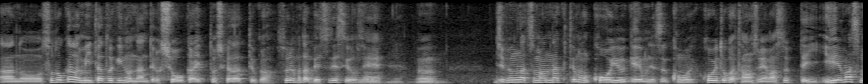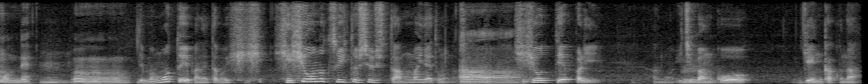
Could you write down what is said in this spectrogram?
あの外から見た時のなんていうか紹介の仕方っていうかそれはまた別ですよね。そうね。うん。自分がつまんなくてもこういうゲームです。このこういうとこが楽しめますって言えますもんね、うん。うんうんうん。でももっと言えばね多分批批評のツイートしてる人ってあんまりいないと思うんですよ、ね批評ってやっぱりあの一番こう、厳格な。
